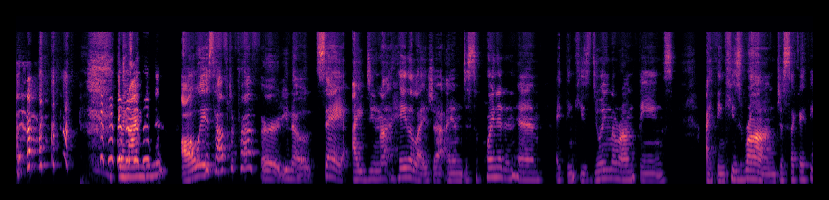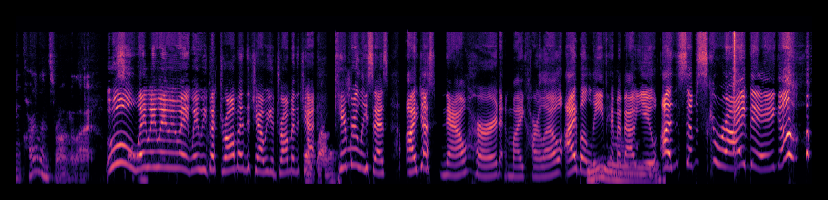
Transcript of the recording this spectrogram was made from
and I'm gonna always have to pref or you know say I do not hate Elijah. I am disappointed in him. I think he's doing the wrong things. I think he's wrong, just like I think Karlyn's wrong a lot. Ooh, wait, wait, wait, wait, wait, wait. We've got drama in the chat. We got drama in the oh, chat. Oh. Kimberly says, I just now heard Mike Harlow. I believe him about you. Unsubscribing.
